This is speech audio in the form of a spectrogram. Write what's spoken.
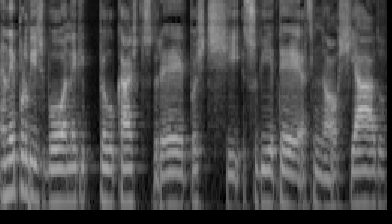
andei por Lisboa, andei tipo pelo Castro de Sodré, depois desci, subi até assim ao Chiado,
